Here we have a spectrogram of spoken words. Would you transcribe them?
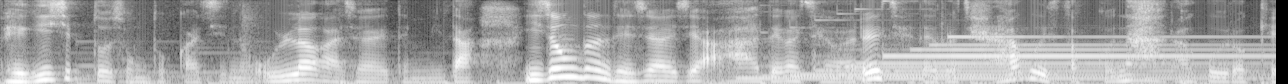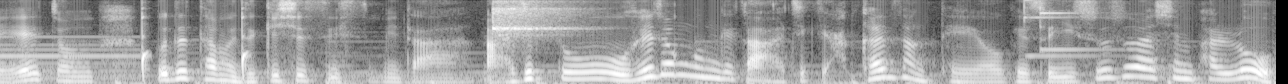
120도 정도까지는 올라가셔야 됩니다. 이 정도는 되셔야지 아 내가 재활을 제대로 잘 하고 있었구나 라고 이렇게 좀 뿌듯함을 느끼실 수 있습니다. 아직도 회전근개가 아직 약한 상태예요. 그래서 이 수술하신 팔로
